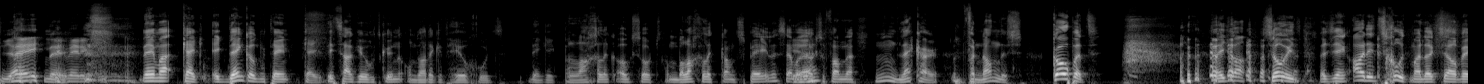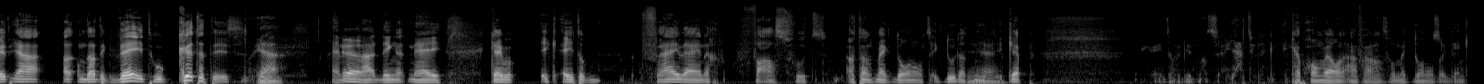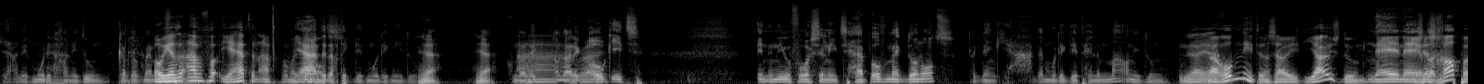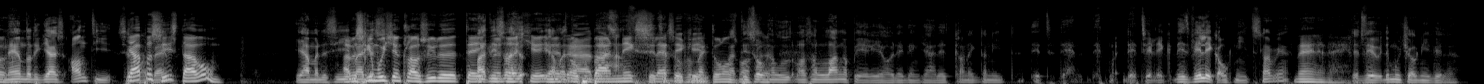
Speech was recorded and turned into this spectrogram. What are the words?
Ja? nee, nee. weet ik niet. Nee, maar kijk, ik denk ook meteen... Kijk, dit zou ik heel goed kunnen, omdat ik het heel goed... Denk ik belachelijk ook soort van belachelijk kan spelen. Zeg maar Ja. ook zo van, hmm, lekker, Fernandes, koop het. Weet je wel, zoiets. Dat je denkt, oh, dit is goed. Maar dat ik zelf weet, ja, omdat ik weet hoe kut het is. Ja. En Ja. maar dingen, nee. Kijk, ik eet ook vrij weinig fastfood. Althans, McDonald's. Ik doe dat Ja. niet. Ik heb, ik weet niet of ik dit moet zeggen. Ja, tuurlijk. Ik heb gewoon wel een aanvraag gehad voor McDonald's. Ik denk, ja, dit moet ik gewoon niet doen. Ik heb het ook met Oh, mijn je hebt een aanvraag van, je hebt een aanvraag van Ja, McDonald's. toen dacht ik, dit moet ik niet doen. Ja. Ja. Omdat, Ah, ik, omdat ik ook iets in de nieuwe voorstelling iets heb over McDonald's. Dat ik denk, ja, dan moet ik dit helemaal niet doen. Ja, ja. Waarom niet? Dan zou je het juist doen. Nee, nee. is Omdat, grappig. nee, omdat ik juist anti zeg ja, maar, ben. precies, daarom. Ja, maar dan zie je... Maar maar misschien dus- moet je een clausule tekenen is wel dat je in het openbaar niks zit slechts over in. McDonald's Maar het is ook zeggen. een, was een lange periode. Ik denk, ja, dit kan ik dan niet. Dit, dit, dit, dit wil, ik, dit wil ik ook niet, snap je? Nee, nee, nee. Dit, wil, dit moet je ook niet willen.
